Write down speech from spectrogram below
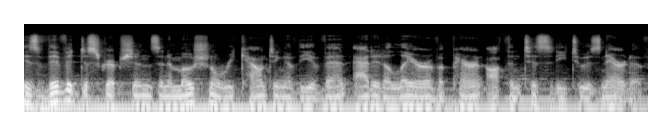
His vivid descriptions and emotional recounting of the event added a layer of apparent authenticity to his narrative.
